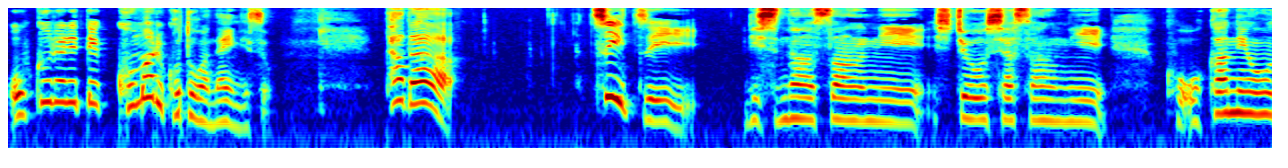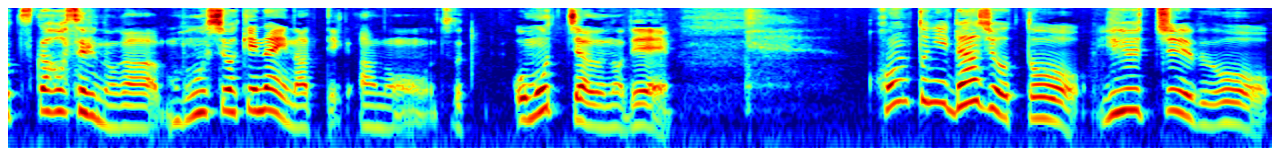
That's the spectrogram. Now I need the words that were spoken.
送られて困ることはないんですよ。ただついついリスナーさんに視聴者さんにこうお金を使わせるのが申し訳ないなってあのちょっと思っちゃうので本当にラジオと YouTube を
